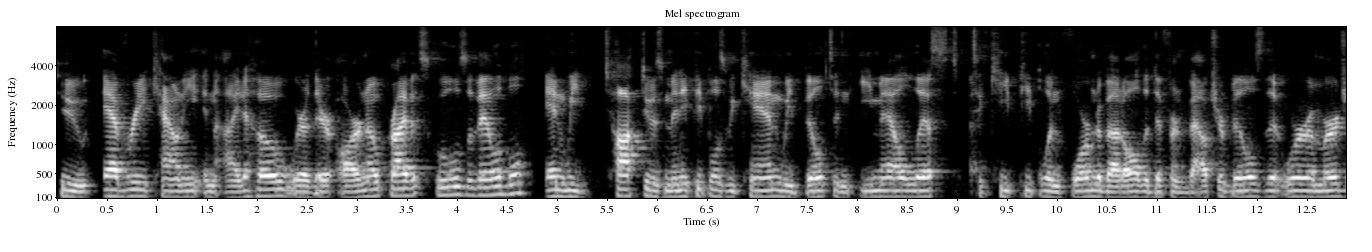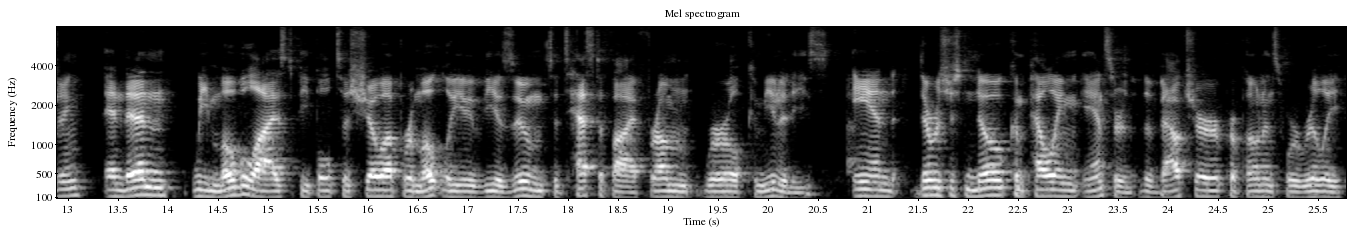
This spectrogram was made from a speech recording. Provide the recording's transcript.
to every county in Idaho where there are no private schools available. And we talked to as many people as we can. We built an email list to keep people informed about all the different voucher bills that were emerging. And then we mobilized people to show up remotely via Zoom to testify from rural communities. And there was just no compelling answer. The voucher proponents were really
